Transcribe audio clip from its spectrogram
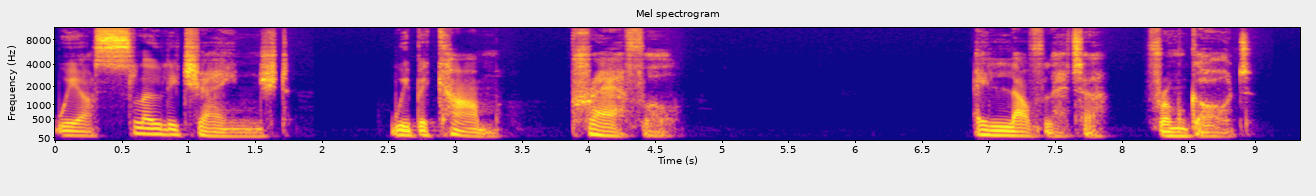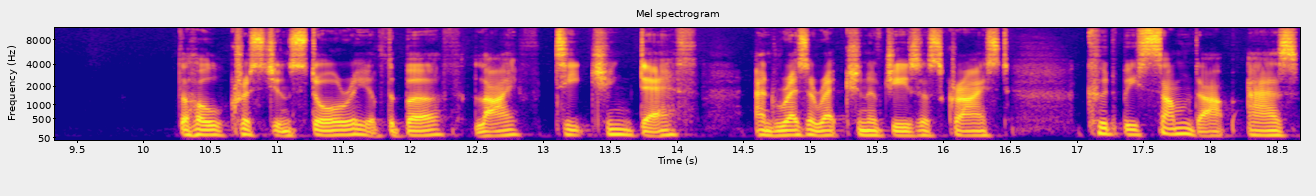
we are slowly changed. We become prayerful a love letter from God. The whole Christian story of the birth, life, teaching, death, and resurrection of Jesus Christ could be summed up as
